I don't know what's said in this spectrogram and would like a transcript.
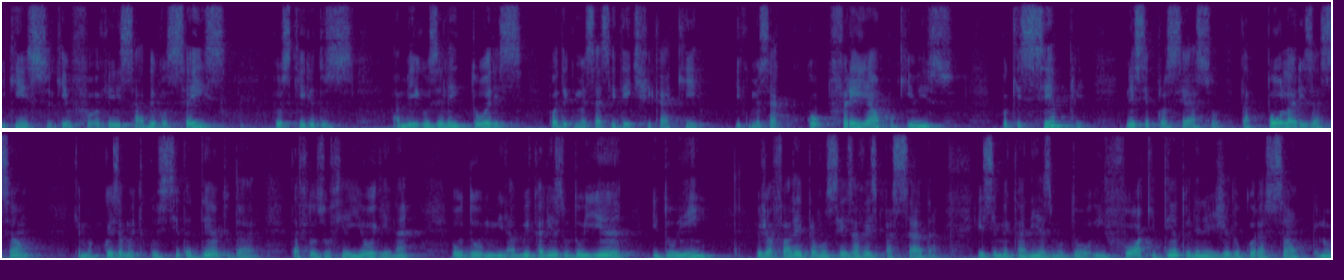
e quem, quem, quem sabe vocês, meus queridos amigos eleitores, podem começar a se identificar aqui e começar a frear um pouquinho isso. Porque sempre nesse processo da polarização, que é uma coisa muito conhecida dentro da, da filosofia yoga, né? ou do mecanismo do Yang e do Yin, eu já falei para vocês a vez passada esse mecanismo do enfoque dentro da energia do coração. No,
